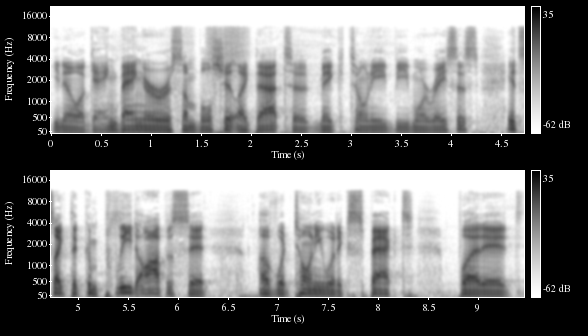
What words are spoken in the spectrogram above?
you know, a gangbanger or some bullshit like that to make Tony be more racist, it's like the complete opposite of what Tony would expect, but it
